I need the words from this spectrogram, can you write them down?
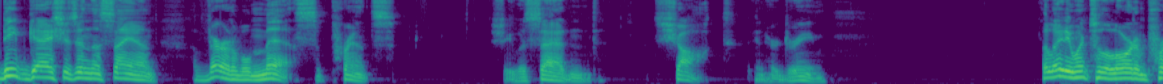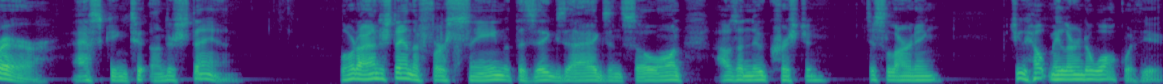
deep gashes in the sand, a veritable mess of prints. She was saddened, shocked in her dream. The lady went to the Lord in prayer, asking to understand. Lord, I understand the first scene with the zigzags and so on. I was a new Christian, just learning. but you helped me learn to walk with you?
